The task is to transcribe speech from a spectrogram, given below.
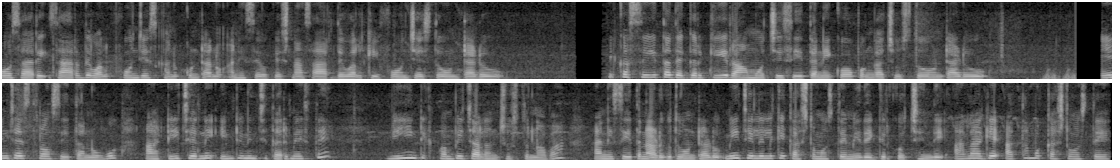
ఓసారి సారథి వాళ్ళకి ఫోన్ చేసి కనుక్కుంటాను అని శివకృష్ణ సారథి వాళ్ళకి ఫోన్ చేస్తూ ఉంటాడు. ఇక సీత దగ్గరికి రాము వచ్చి సీతని కోపంగా చూస్తూ ఉంటాడు. ఏం చేస్తున్నావు సీత నువ్వు? ఆ టీచర్ని ఇంటి నుంచి తరిమేస్తే మీ ఇంటికి పంపించాలని చూస్తున్నావా? అని సీతను అడుగుతూ ఉంటాడు. మీ చెల్లెలకి కష్టం వస్తే మీ దగ్గరికి వచ్చింది. అలాగే అత్తమ్మకు కష్టం వస్తే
